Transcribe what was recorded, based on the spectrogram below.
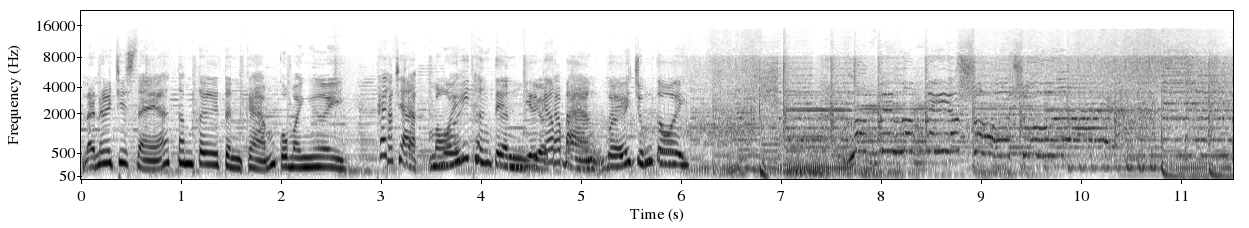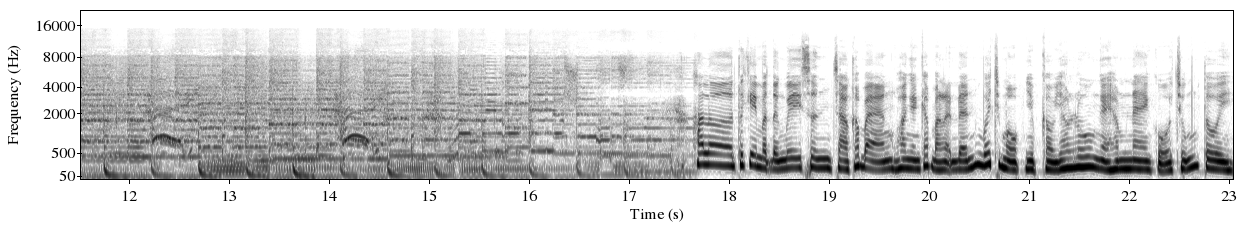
là nơi chia sẻ tâm tư tình cảm của mọi người, thắt, thắt chặt mối thân tình giữa các bạn với chúng tôi. Hello, tôi Kim và Tường Vi xin chào các bạn. Hoan nghênh các bạn đã đến với chương mục nhịp cầu giao lưu ngày hôm nay của chúng tôi.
